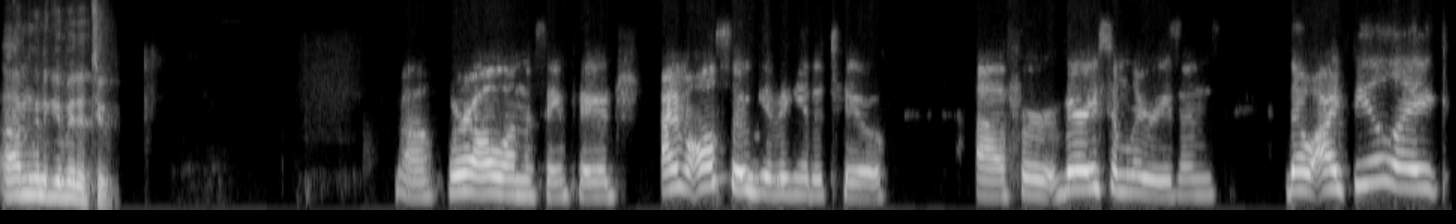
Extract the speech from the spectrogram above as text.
I'm gonna give it a two. Well, we're all on the same page. I'm also giving it a two uh, for very similar reasons. Though I feel like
